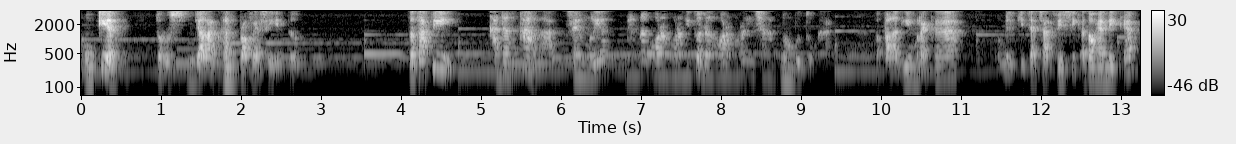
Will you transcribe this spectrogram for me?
mungkin terus menjalankan profesi itu. Tetapi kadangkala saya melihat memang orang-orang itu adalah orang-orang yang sangat membutuhkan. Apalagi mereka memiliki cacat fisik atau handicap,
